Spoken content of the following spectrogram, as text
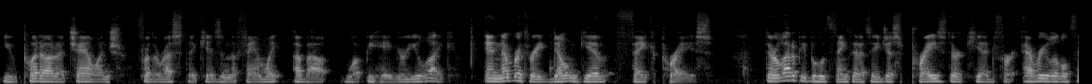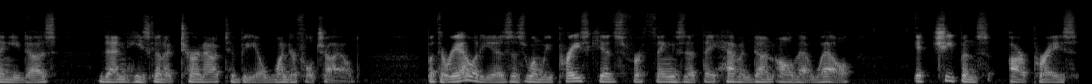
you put out a challenge for the rest of the kids in the family about what behavior you like. And number three, don't give fake praise. There are a lot of people who think that if they just praise their kid for every little thing he does, then he's going to turn out to be a wonderful child. But the reality is, is when we praise kids for things that they haven't done all that well, it cheapens our praise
